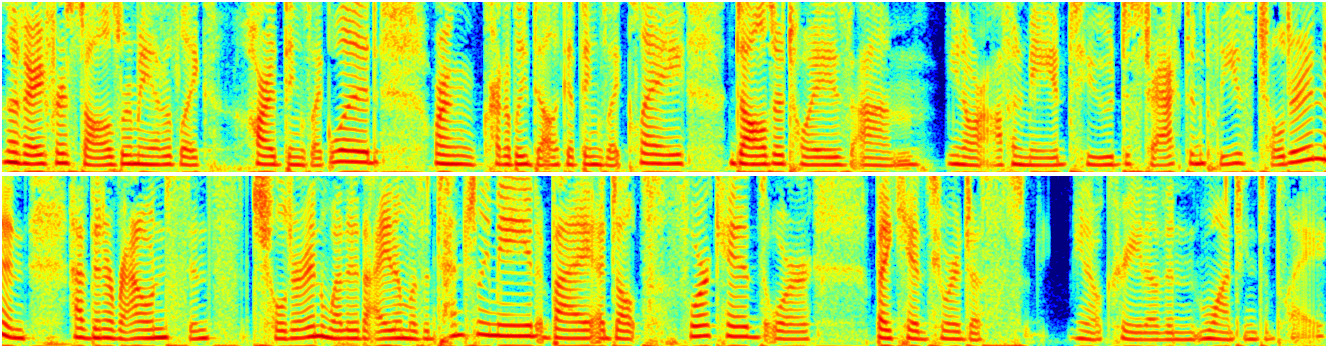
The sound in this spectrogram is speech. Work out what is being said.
The very first dolls were made out of like hard things like wood or incredibly delicate things like clay. Dolls or toys, um, you know, are often made to distract and please children and have been around since children, whether the item was intentionally made by adults for kids or by kids who are just, you know, creative and wanting to play.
